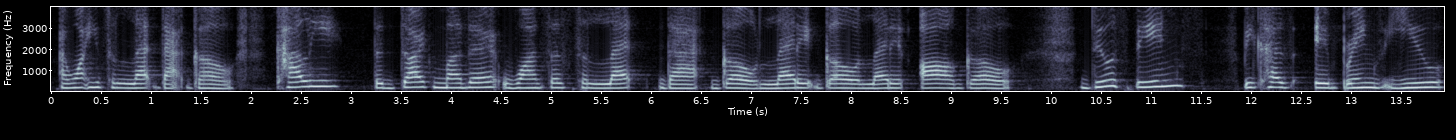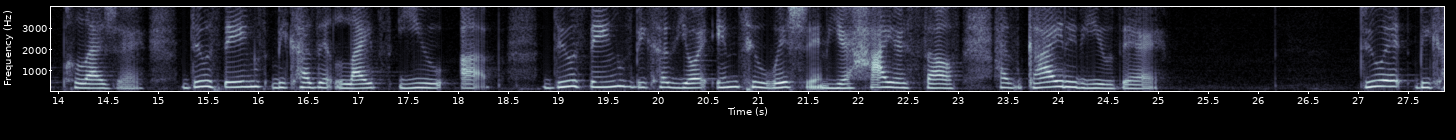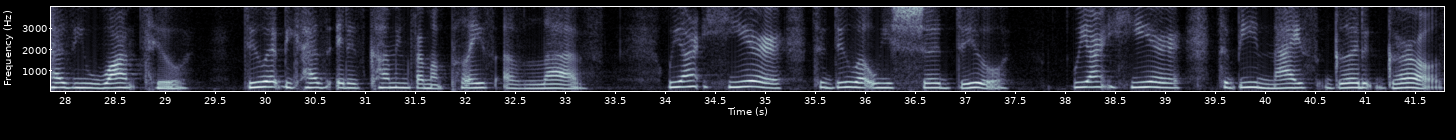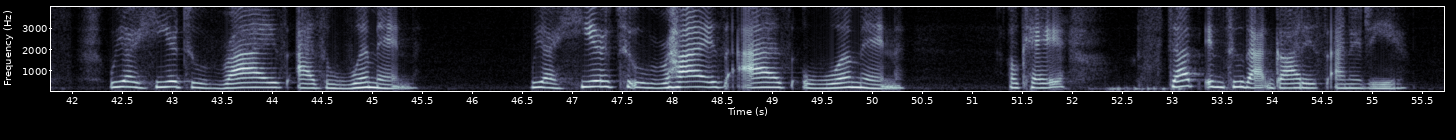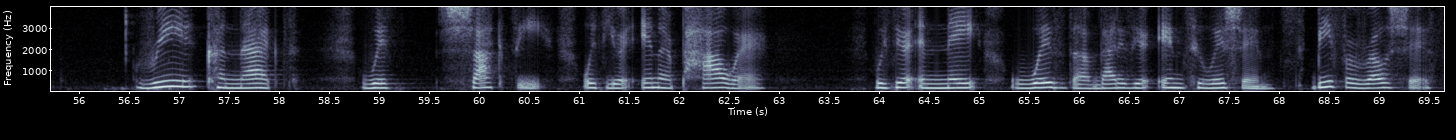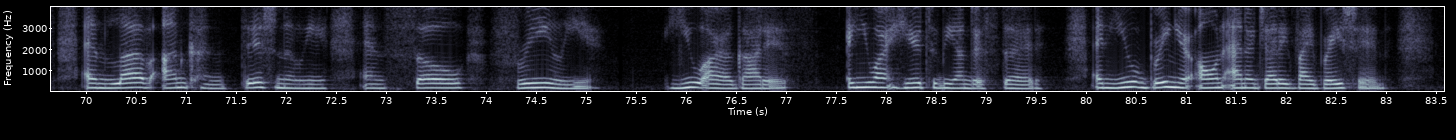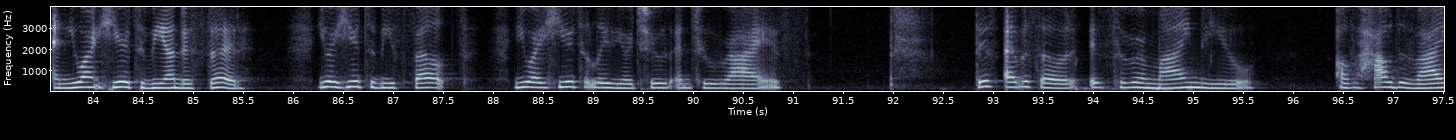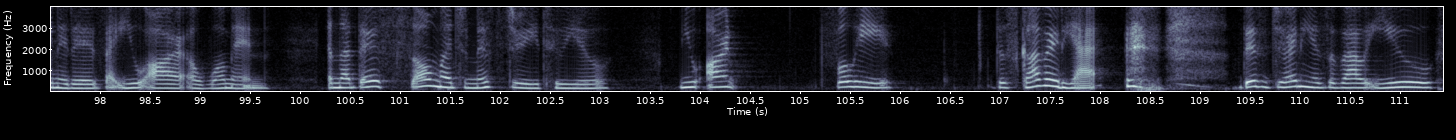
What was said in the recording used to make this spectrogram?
I want you to let that go. Kali, the dark mother, wants us to let that go. Let it go. Let it all go. Do things because it brings you pleasure. Do things because it lights you up. Do things because your intuition, your higher self, has guided you there. Do it because you want to. Do it because it is coming from a place of love. We aren't here to do what we should do. We aren't here to be nice, good girls. We are here to rise as women. We are here to rise as women. Okay? Step into that goddess energy. Reconnect with Shakti, with your inner power, with your innate wisdom. That is your intuition. Be ferocious and love unconditionally and so freely. You are a goddess and you aren't here to be understood. And you bring your own energetic vibration and you aren't here to be understood. You are here to be felt you are here to live your truth and to rise. This episode is to remind you of how divine it is that you are a woman and that there's so much mystery to you. You aren't fully discovered yet. this journey is about you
